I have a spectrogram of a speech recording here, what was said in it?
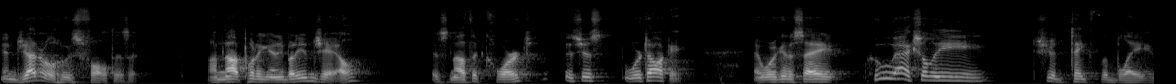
in general, whose fault is it? I'm not putting anybody in jail. It's not the court. It's just we're talking. And we're going to say, who actually should take the blame?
